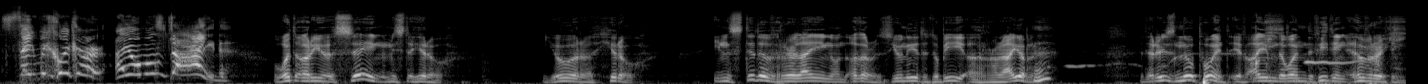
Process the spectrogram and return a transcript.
Save me quicker! I almost died! What are you saying, Mr. Hero? You're a hero. Instead of relying on others, you need to be reliable. There is no point if I am the one defeating everything.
